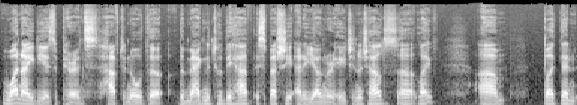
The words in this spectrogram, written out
one idea is the parents have to know the the magnitude they have, especially at a younger age in a child's uh, life. Um, but then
